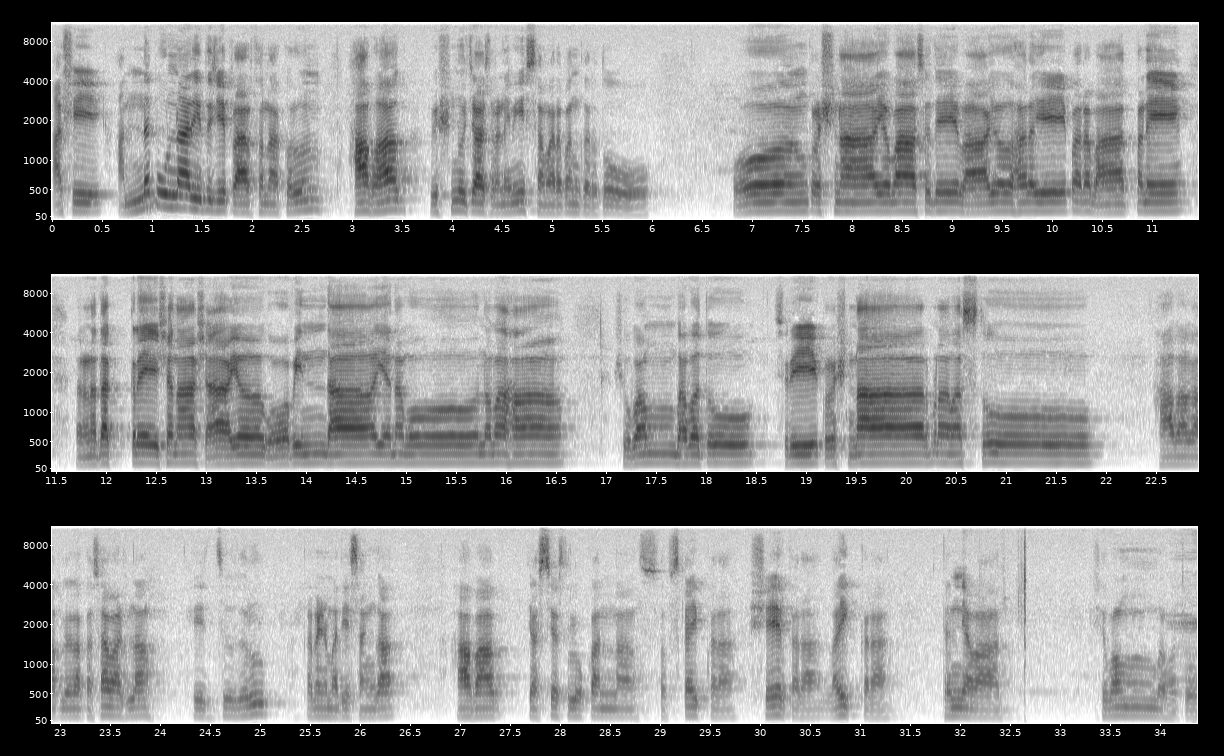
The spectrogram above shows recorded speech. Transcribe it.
अशी अन्नपूर्णा देवतेची प्रार्थना करून हा भाग विष्णूच्या चरणी मी समर्पण करतो. ओम कृष्णाय वासुदेवाय हरये परमात्मने प्रणतक्लेशनाशाय गोविन्दाय नमो नमः. शुभं भवतो श्रीकृष्णार्पणमस्तु. हा भाग आपल्याला कसा वाटला हे जरूर कमेंटमध्ये सांगा. हा भाग जास्त जास्त लोकांना सबस्क्राईब करा शेअर करा लाईक करा. धन्यवाद. शुभम भवतो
